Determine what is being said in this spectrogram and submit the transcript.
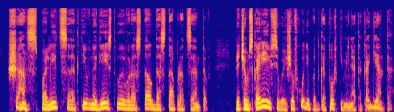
— шанс спалиться, активно действуя, вырастал до ста процентов, причем, скорее всего, еще в ходе подготовки меня как агента.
